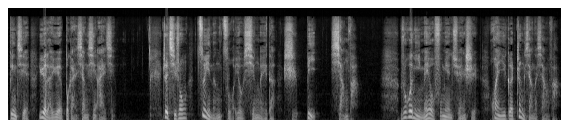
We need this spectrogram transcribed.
并且越来越不敢相信爱情。这其中最能左右行为的是 B 想法。如果你没有负面诠释，换一个正向的想法，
